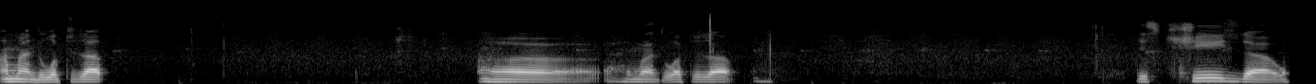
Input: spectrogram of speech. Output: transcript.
I'm gonna have to look this up. Uh, I'm gonna have to look this up. This cheese, though.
